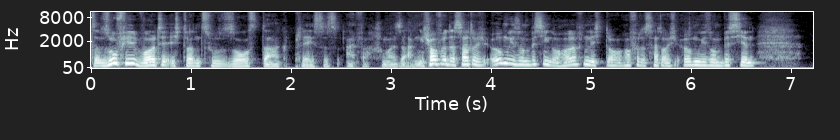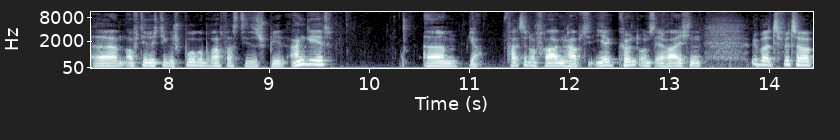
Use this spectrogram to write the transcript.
So viel wollte ich dann zu Source Dark Places einfach schon mal sagen. Ich hoffe, das hat euch irgendwie so ein bisschen geholfen. Ich hoffe, das hat euch irgendwie so ein bisschen äh, auf die richtige Spur gebracht, was dieses Spiel angeht. Ähm, ja, falls ihr noch Fragen habt, ihr könnt uns erreichen über Twitter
